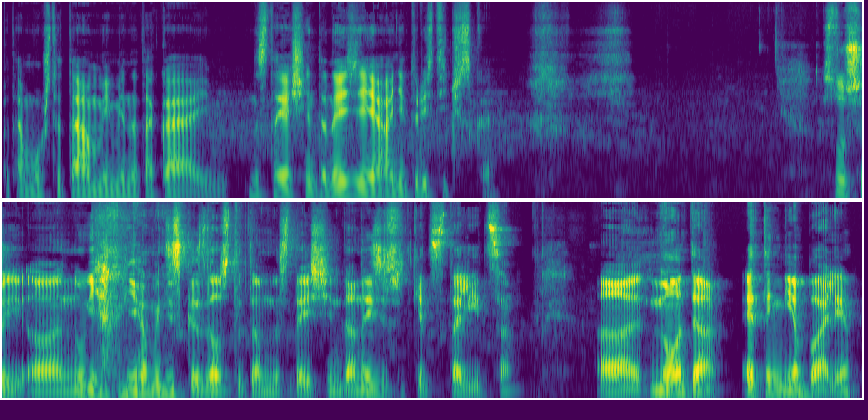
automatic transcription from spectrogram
потому что там именно такая настоящая Индонезия, а не туристическая. Слушай, а, ну я, я бы не сказал, что там настоящая Индонезия, все-таки это столица. А, но да, это не Бали.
